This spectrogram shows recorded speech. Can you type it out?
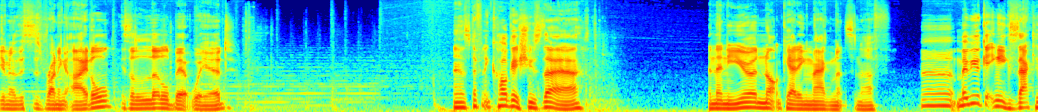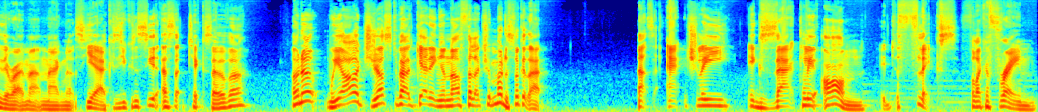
you know, this is running idle is a little bit weird. And there's definitely cog issues there. And then you're not getting magnets enough. Uh, maybe you're getting exactly the right amount of magnets. Yeah, because you can see as that ticks over. Oh no, we are just about getting enough electric motors. Look at that. That's actually exactly on. It just flicks for like a frame.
